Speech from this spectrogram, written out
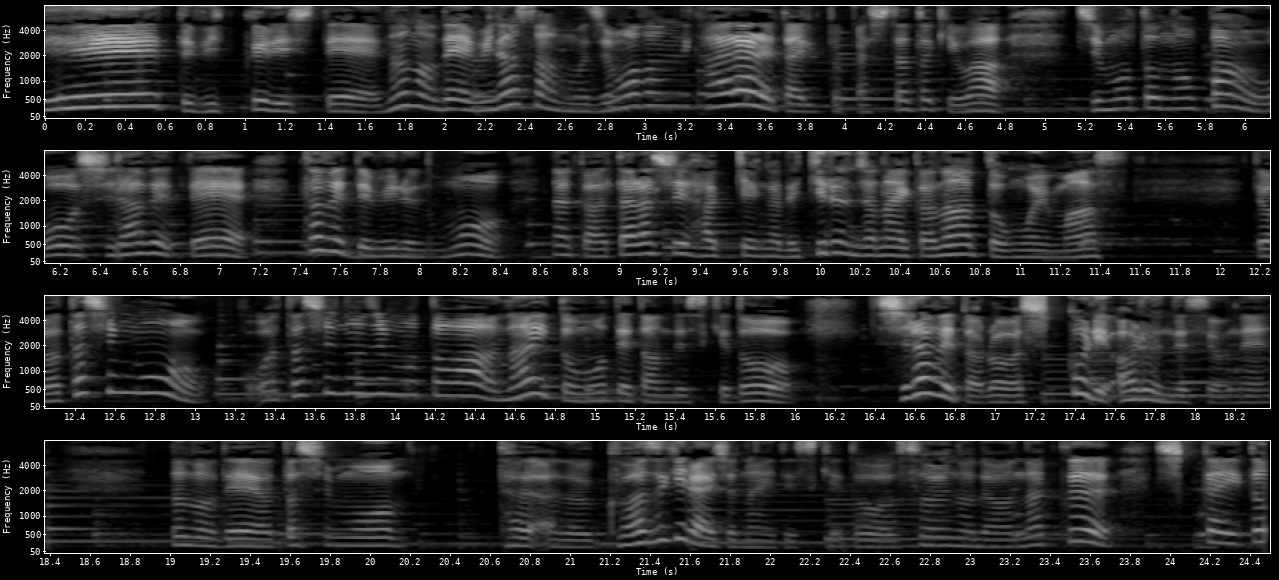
えーってびっくりしてなので皆さんも地元に帰られたりとかした時は地元のパンを調べて食べてみるのもなんか新しい発見ができるんじゃないかなと思います。で私も私の地元はないと思ってたんですけど調べたらしっかりあるんですよね。なので私もたあの食わず嫌いじゃないですけどそういうのではなくしっかりと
